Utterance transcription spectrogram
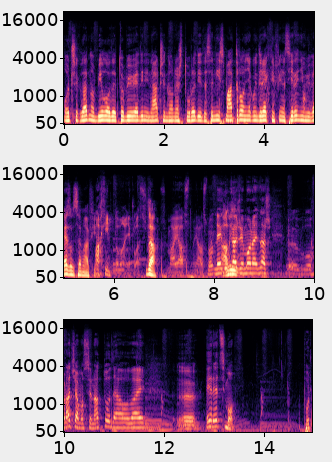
očigledno bilo da je to bio jedini način da on nešto uradi, da se nije smatralo njegovim direktnim finansiranjem i vezom sa mafijom. Ma hintovanje klasično. Da. Ma jasno, jasno. Nego Ali- kažem onaj, znaš, e, obraćamo se na to da ovaj e, e recimo e,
